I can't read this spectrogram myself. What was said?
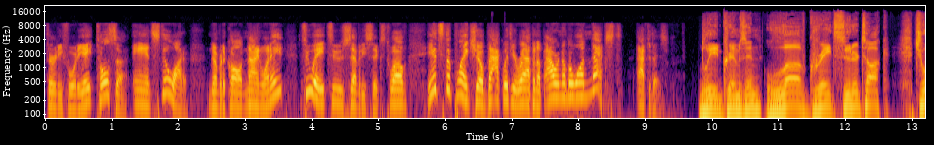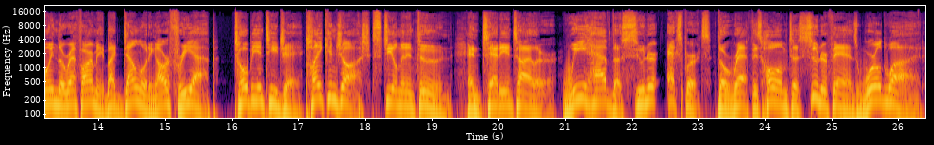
3048. Tulsa and Stillwater. Number to call 918 282 7612. It's the Plank Show back with you, wrapping up hour number one next after this. Bleed Crimson? Love great Sooner talk? Join the Ref Army by downloading our free app. Toby and TJ, Plank and Josh, Steelman and Thune, and Teddy and Tyler. We have the Sooner experts. The Ref is home to Sooner fans worldwide.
